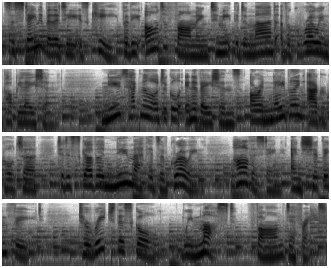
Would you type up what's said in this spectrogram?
Sustainability is key for the art of farming to meet the demand of a growing population. New technological innovations are enabling agriculture to discover new methods of growing, harvesting, and shipping food. To reach this goal, we must farm different.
